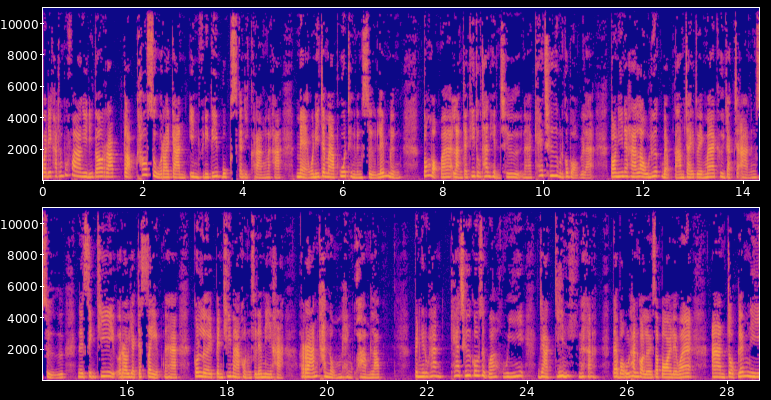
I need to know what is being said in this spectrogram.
วัสดีค่ะท่านผู้ฟังยินดีต้อนรับกลับเข้าสู่รายการ Infinity Books กันอีกครั้งนะคะแหมวันนี้จะมาพูดถึงหนังสือเล่มหนึ่ง ต้องบอกว่าหลังจากที่ทุกท่านเห็นชื่อนะคะแค่ชื่อมันก็บอกอยู่แล้ว ตอนนี้นะคะเราเลือกแบบตามใจตัวเองมาก คืออยากจะอ่านหนังสือ ในสิ่งที่เราอยากจะเสพนะคะก็เลยเป็นที่มาของหนังสือเล่มนี้ค่ะ ร้านขนมแห่งความลับ เป็นไงทุกท่าน แค่ชื่อก็รู้สึกว่าหุยอยากกินนะคะแต่บอกทุกท่านก่อนเลยสปอยเลยว่า อ่านจบเล่มนี้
